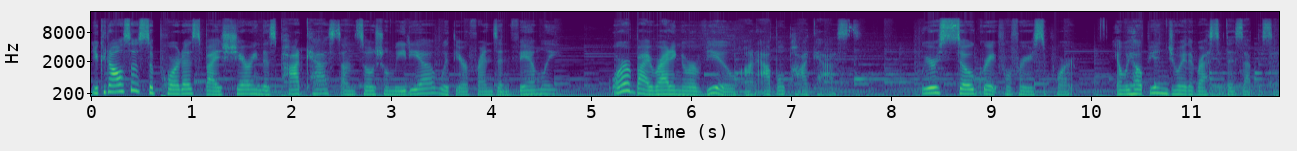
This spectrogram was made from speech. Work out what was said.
You can also support us by sharing this podcast on social media with your friends and family, or by writing a review on Apple Podcasts. We are so grateful for your support, and we hope you enjoy the rest of this episode.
